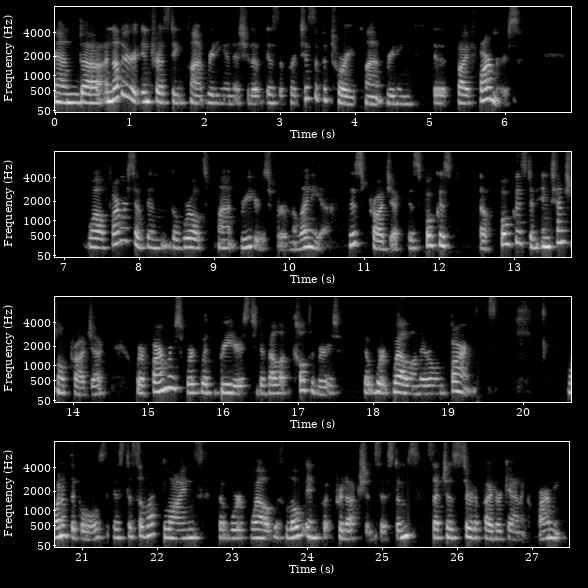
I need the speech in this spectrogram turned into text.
And uh, another interesting plant breeding initiative is the participatory plant breeding uh, by farmers. While farmers have been the world's plant breeders for millennia, this project is focused a focused and intentional project where farmers work with breeders to develop cultivars that work well on their own farms. One of the goals is to select lines that work well with low input production systems, such as certified organic farming.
